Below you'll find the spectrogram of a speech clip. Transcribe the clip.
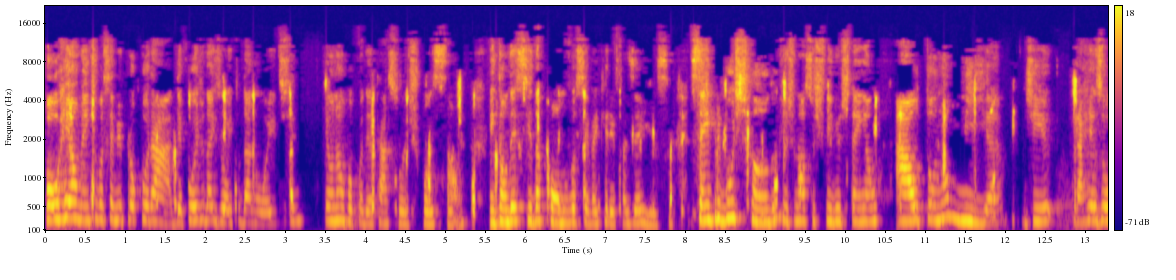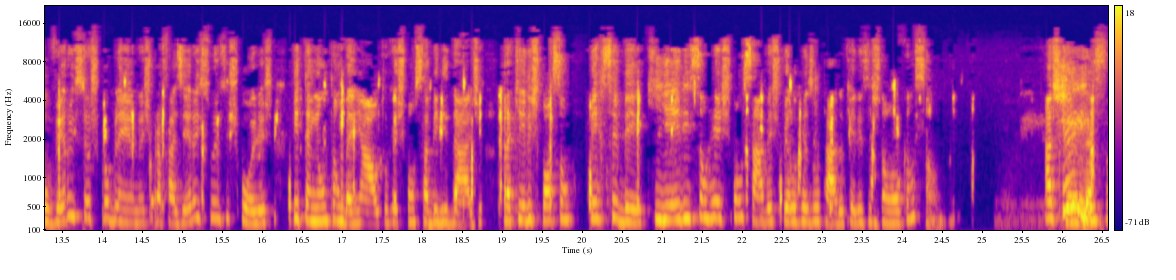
ou realmente você me procurar depois das oito da noite eu não vou poder estar à sua disposição. Então, decida como você vai querer fazer isso. Sempre buscando que os nossos filhos tenham a autonomia de para resolver os seus problemas, para fazer as suas escolhas e tenham também a autorresponsabilidade para que eles possam perceber que eles são responsáveis pelo resultado que eles estão alcançando. Acho que é isso.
